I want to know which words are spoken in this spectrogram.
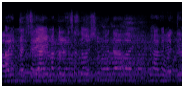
അവൻ മത്സരായ ഉൽമീനമീ സന്തോഷമാതാവായി ഭവനത്തിൽ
